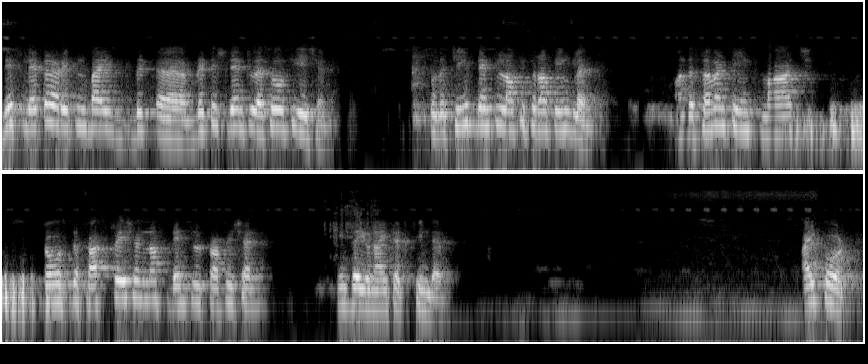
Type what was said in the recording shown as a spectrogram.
This letter written by uh, British Dental Association to the Chief Dental Officer of England on the 17th March shows the frustration of dental profession in the United Kingdom. I quote,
